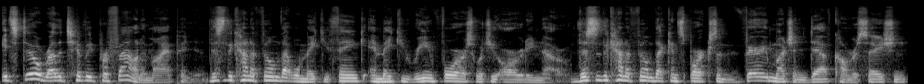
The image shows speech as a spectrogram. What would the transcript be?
it's still relatively profound in my opinion. This is the kind of film that will make you think and make you reinforce what you already know. This is the kind of film that can spark some very much in-depth conversation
